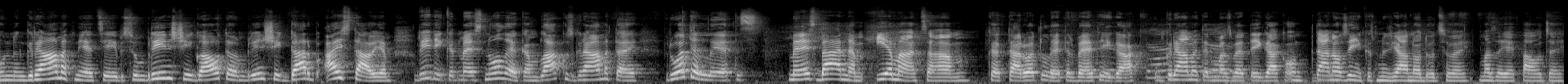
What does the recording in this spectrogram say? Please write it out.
un grāmatniecības, un brīnišķīgu autoru un brīnišķīgu darbu aizstāvjiem. Brīdī, kad mēs noliekam blakus grāmatai rotaļlietas, mēs bērnam iemācām, ka tā rotaļlieta ir vērtīgāka, un grāmata ir mazvērtīgāka. Tā nav ziņa, kas mums jānodod savai mazajai paudzei.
